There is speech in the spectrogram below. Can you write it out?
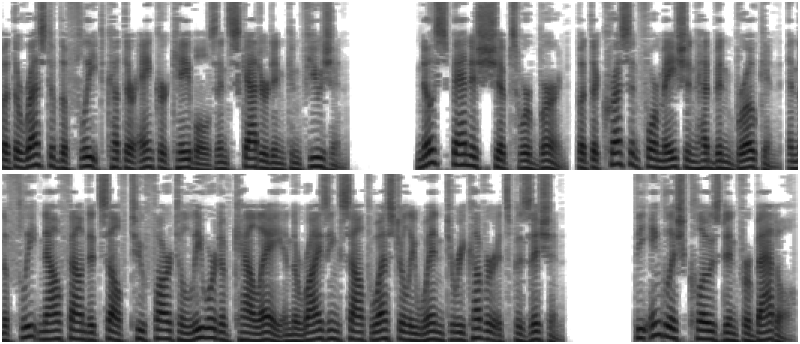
but the rest of the fleet cut their anchor cables and scattered in confusion. No Spanish ships were burnt, but the crescent formation had been broken, and the fleet now found itself too far to leeward of Calais in the rising southwesterly wind to recover its position. The English closed in for battle.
